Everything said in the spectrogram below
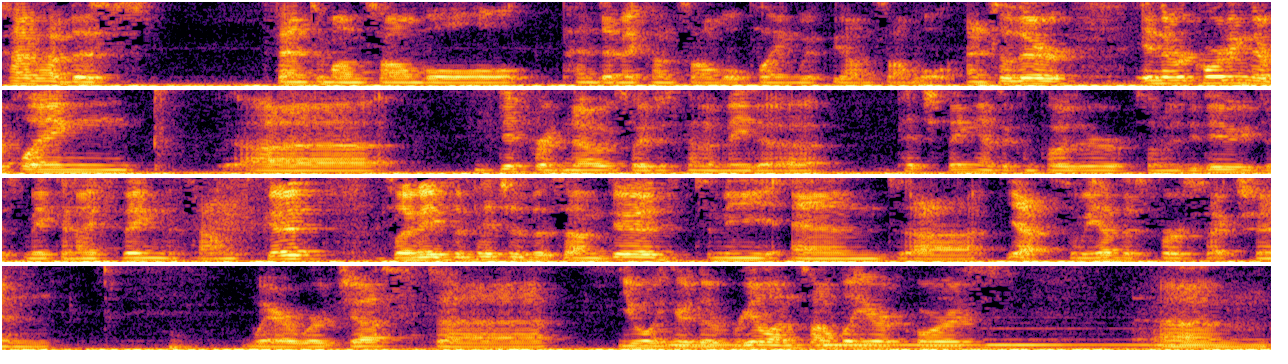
kind of have this phantom ensemble, pandemic ensemble playing with the ensemble. And so they're in the recording, they're playing. Uh, different notes. So I just kind of made a pitch thing as a composer. Sometimes you do, you just make a nice thing that sounds good. So I made some pitches that sound good to me, and uh, yeah. So we have this first section where we're just uh, you won't hear the real ensemble here, of course. Um,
